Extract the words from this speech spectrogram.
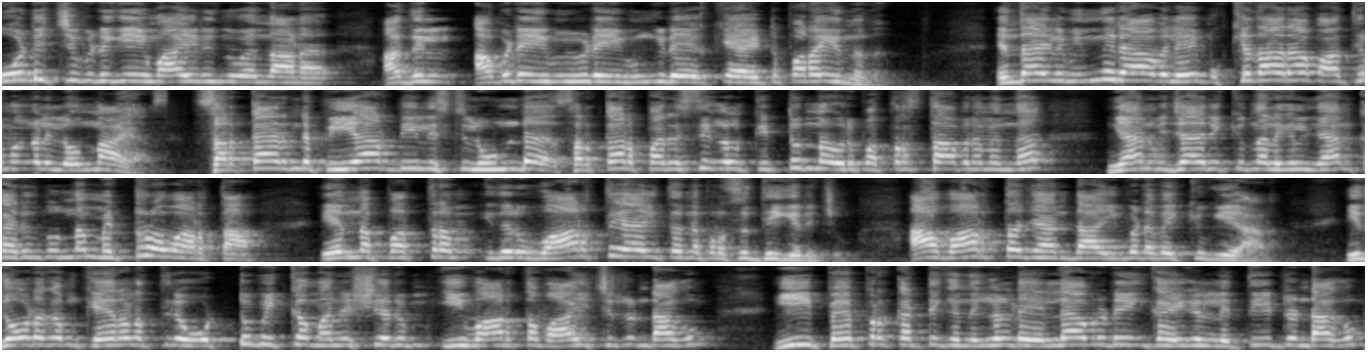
ഓടിച്ചു വിടുകയുമായിരുന്നു എന്നാണ് അതിൽ അവിടെയും ഇവിടെയും ഇങ്ങടെയൊക്കെ ആയിട്ട് പറയുന്നത്. എന്തായാലും ഇന്ന് രാവിലെ മുഖ്യധാരാ മാധ്യമങ്ങളിൽ ഒന്നായ സർക്കാരിന്റെ പി ആർ ഡി ലിസ്റ്റിൽ ഉണ്ട്. സർക്കാർ പരസ്യങ്ങൾ കിട്ടുന്ന ഒരു പത്രസ്ഥാപനമെന്ന് ഞാൻ വിചാരിക്കുന്ന അല്ലെങ്കിൽ ഞാൻ കരുതുന്ന മെട്രോ വാർത്ത എന്ന പത്രം ഇതൊരു വാർത്തയായി തന്നെ പ്രസിദ്ധീകരിച്ചു. ആ വാർത്ത ഞാൻ ദാ ഇവിടെ വയ്ക്കുകയാണ് ഇതോടകം കേരളത്തിലെ ഒട്ടുമിക്ക മനുഷ്യരും ഈ വാർത്ത വായിച്ചിട്ടുണ്ടാകും. ഈ പേപ്പർ കട്ടിങ് നിങ്ങളുടെ എല്ലാവരുടെയും കൈകളിൽ എത്തിയിട്ടുണ്ടാകും.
